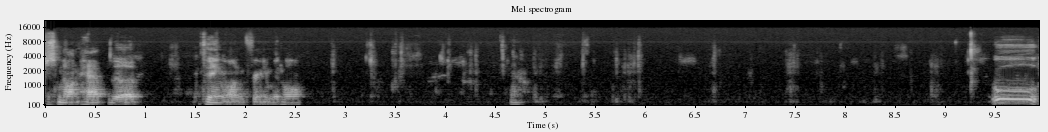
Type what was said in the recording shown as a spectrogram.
Just not have the thing on frame at all. Ooh.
